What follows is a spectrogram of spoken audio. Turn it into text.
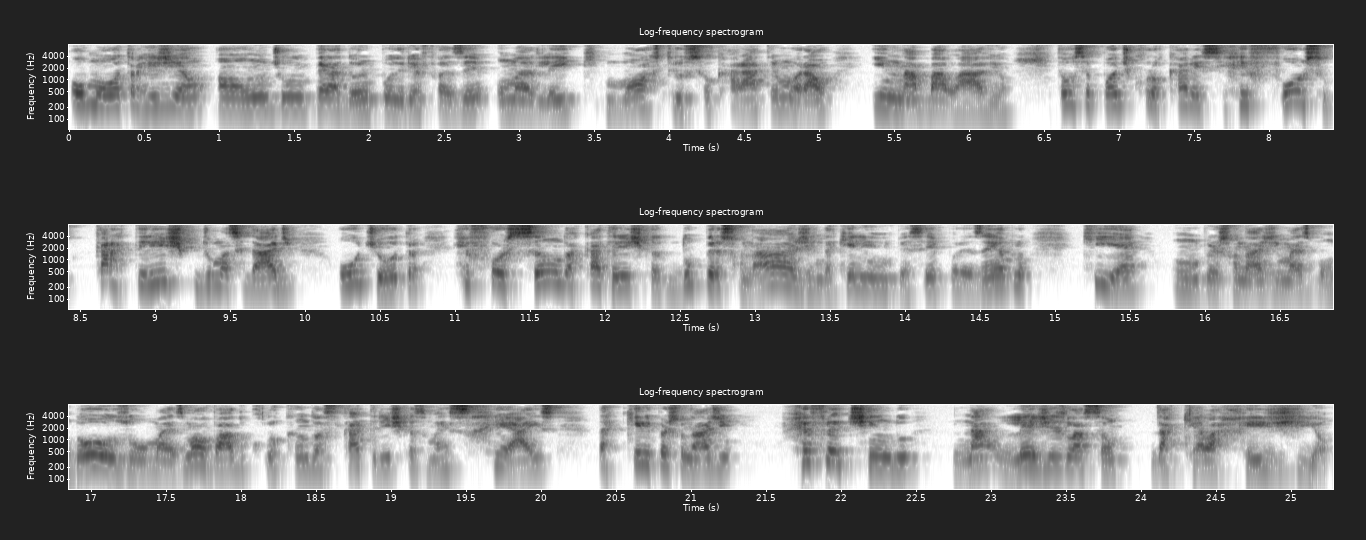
ou uma outra região onde o imperador poderia fazer uma lei que mostre o seu caráter moral inabalável. Então você pode colocar esse reforço característico de uma cidade ou de outra, reforçando a característica do personagem, daquele NPC, por exemplo, que é um personagem mais bondoso ou mais malvado, colocando as características mais reais daquele personagem, refletindo na legislação daquela região.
